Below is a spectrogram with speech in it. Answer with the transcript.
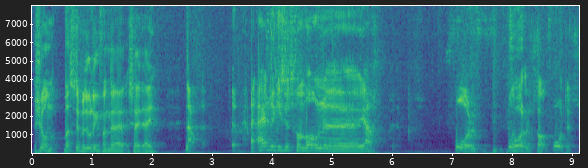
John, wat is de bedoeling van de CD? Nou, eigenlijk is het gewoon, eh, ja, voor, voor, voor, Zandvoorters.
